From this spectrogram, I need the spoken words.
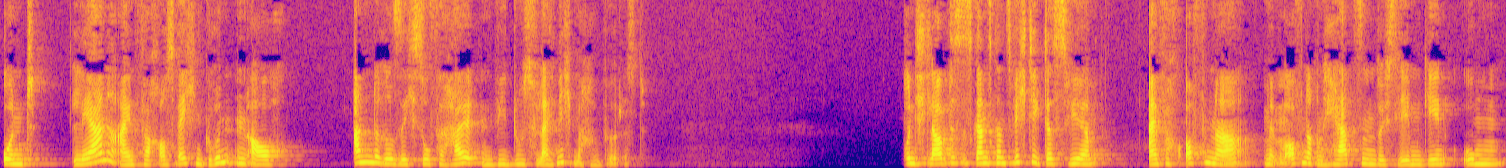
Und lerne einfach, aus welchen Gründen auch andere sich so verhalten, wie du es vielleicht nicht machen würdest. Und ich glaube, das ist ganz, ganz wichtig, dass wir einfach offener, mit einem offeneren Herzen durchs Leben gehen, um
